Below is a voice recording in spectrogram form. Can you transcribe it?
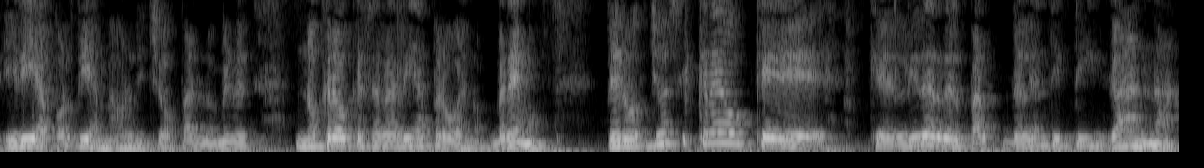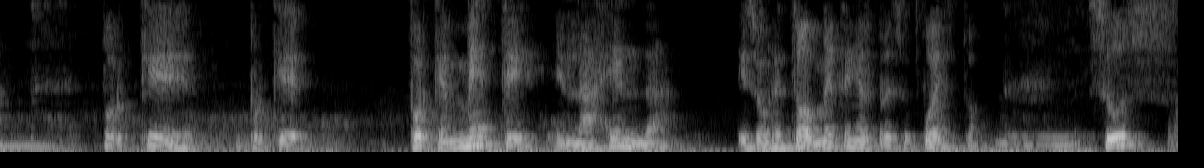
iría por 10, mejor dicho, para el 2020. No creo que se realiza, pero bueno, veremos. Pero yo sí creo que, que el líder del, del NDP gana porque, porque, porque mete en la agenda y sobre todo mete en el presupuesto sus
